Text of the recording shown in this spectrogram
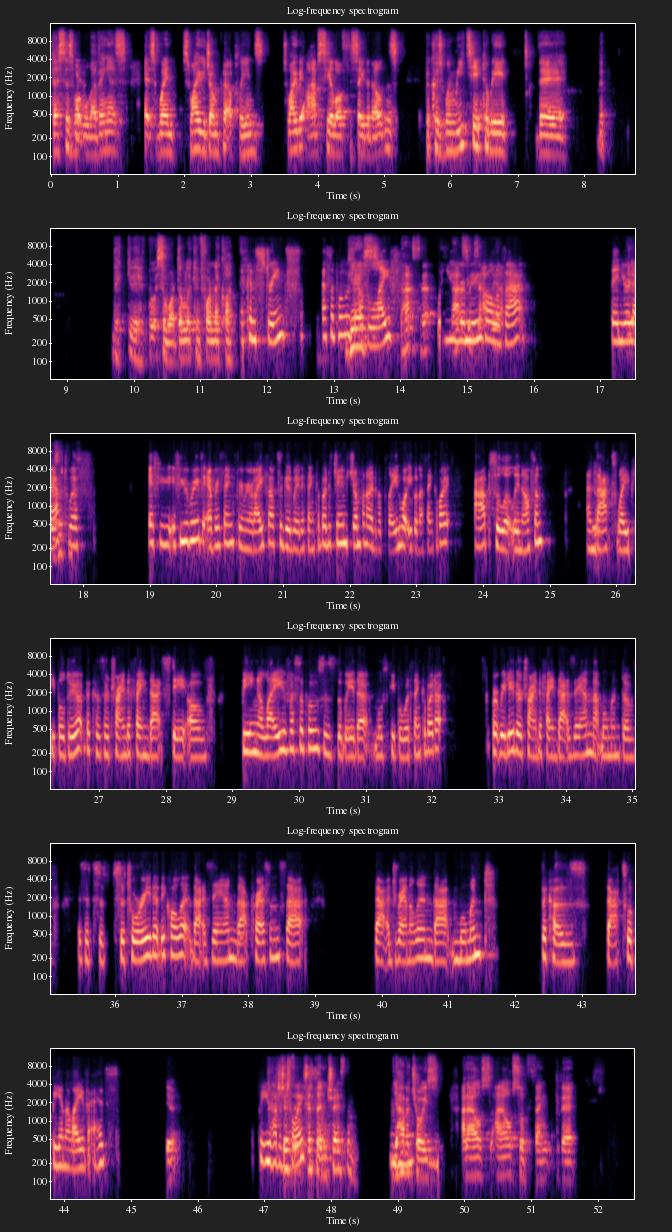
This is what yeah. living is. It's when it's why we jump out of planes. It's why we abseil off the side of buildings. Because when we take away the the, the, the what's the word I'm looking for, Nicola? The constraints, I suppose, yes, of life. That's it. When you that's remove exactly all it. of that, then you're It left isn't. with if you if you remove everything from your life, that's a good way to think about it, James. Jumping out of a plane, what are you going to think about? Absolutely nothing. And Yeah. that's why people do it because they're trying to find that state of being alive, I suppose, is the way that most people would think about it. But really, they're trying to find that zen, that moment of is it satori that they call it? That zen, that presence, that that adrenaline, that moment, because that's what being alive is. Yeah. But you have It's a just, choice. It's just interesting. You have a Mhm. choice, and I also I also think that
